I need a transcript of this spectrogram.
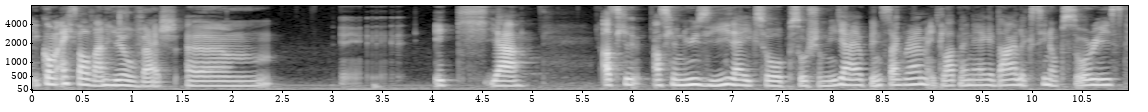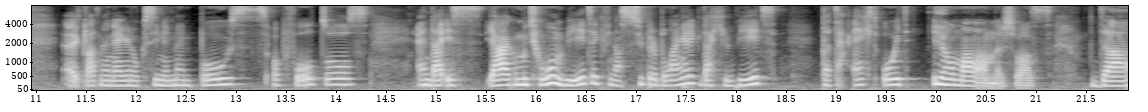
ik kom echt wel van heel ver. Um, ik, ja, als je, als je nu ziet dat ik zo op social media, op Instagram, ik laat mijn eigen dagelijks zien op stories. Eh, ik laat mijn eigen ook zien in mijn posts, op foto's. En dat is, ja, je moet gewoon weten, ik vind dat super belangrijk, dat je weet dat dat echt ooit helemaal anders was. Dat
